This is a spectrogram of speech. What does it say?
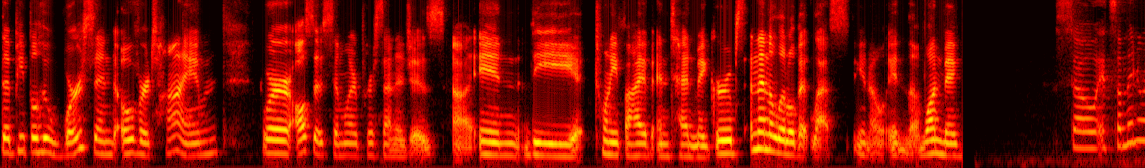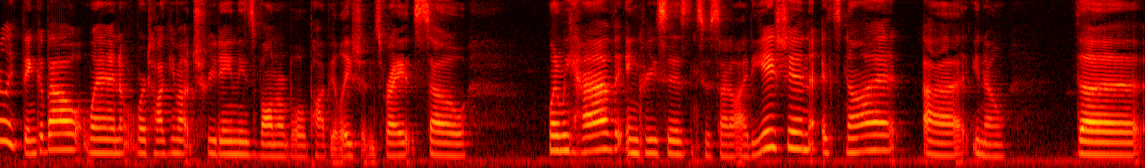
the people who worsened over time were also similar percentages uh, in the 25 and 10 mig groups, and then a little bit less, you know, in the 1 mig. So it's something to really think about when we're talking about treating these vulnerable populations, right? So when we have increases in suicidal ideation, it's not, uh, you know, the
